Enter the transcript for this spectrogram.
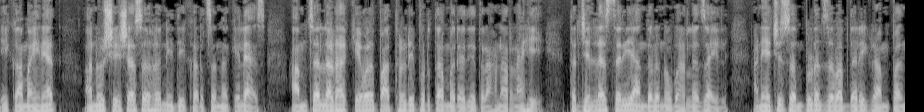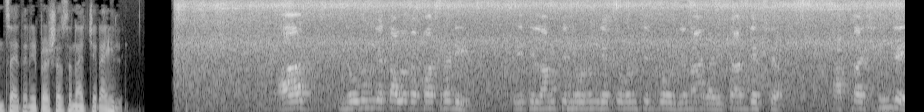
एका महिन्यात अनुशेषासह निधी खर्च न केल्यास आमचा लढा केवळ पाथर्डीपुरता मर्यादित राहणार नाही तर जिल्हास्तरीय आंदोलन उभारलं जाईल आणि याची संपूर्ण जबाबदारी ग्रामपंचायत आणि प्रशासनाची राहील. आज निवडुंगे तालुका पाथर्डी येथील आमचे निवडुंग्याचे वंचित बहुजन आघाडीचे अध्यक्ष आकाश शिंदे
